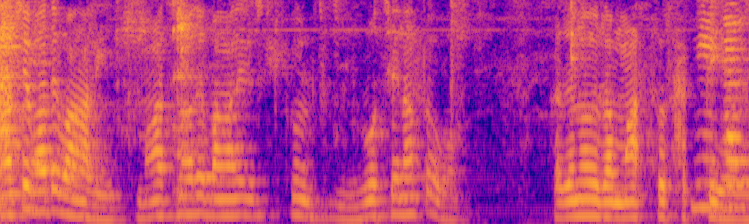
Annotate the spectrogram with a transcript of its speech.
মাছে ভাতে বাঙালি। মাছ না বাঙালি একটু রোচে না তো? তার জন্য ওরা মাছ তো থাকতেই হবে।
